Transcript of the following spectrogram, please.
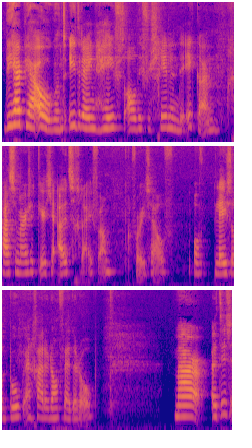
Die heb jij ook. Want iedereen heeft al die verschillende ikken. Ga ze maar eens een keertje uitschrijven voor jezelf. Of lees dat boek en ga er dan verder op. Maar het is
